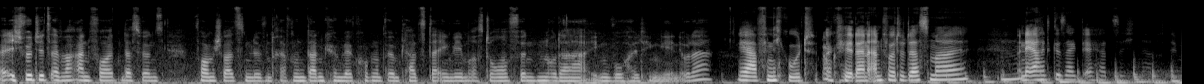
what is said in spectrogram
Ich würde jetzt einfach antworten, dass wir uns vorm Schwarzen Löwen treffen und dann können wir gucken, ob wir einen Platz da irgendwie im Restaurant finden oder irgendwo halt hingehen, oder? Ja, finde ich gut. Okay. okay, dann antworte das mal. Mhm. Und er hat gesagt, er hört sich nach dem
